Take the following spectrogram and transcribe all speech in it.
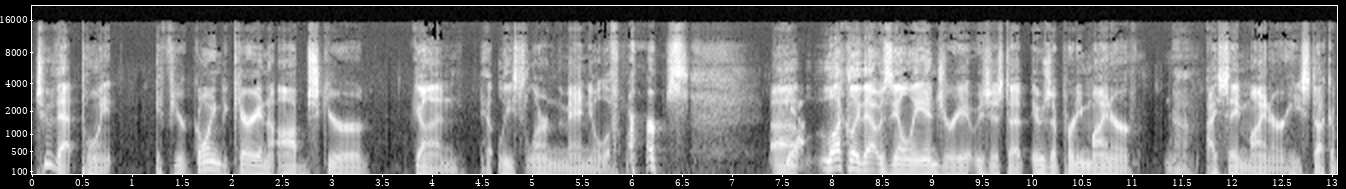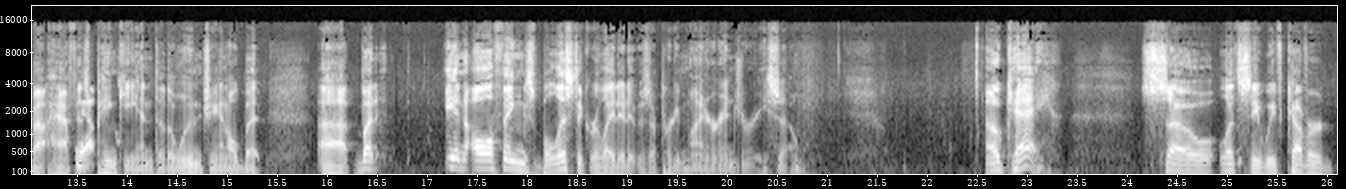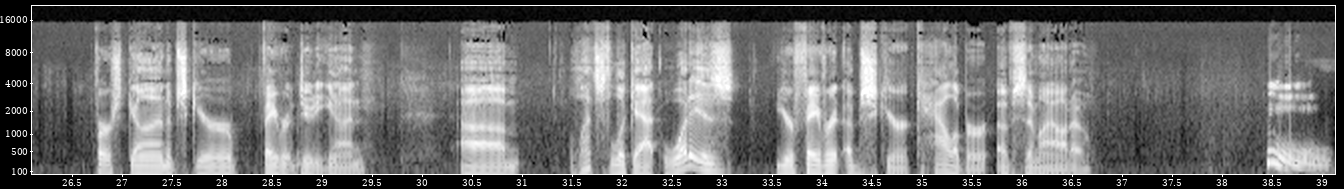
to that point, if you're going to carry an obscure gun, at least learn the manual of arms. Uh, yeah. Luckily, that was the only injury. It was just a it was a pretty minor. Uh, I say minor. He stuck about half his pinky into the wound channel, but uh, but in all things ballistic related, it was a pretty minor injury. So okay, So let's see. We've covered first gun, obscure, favorite duty gun. Um, let's look at what is your favorite obscure caliber of semi-auto. Hmm.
